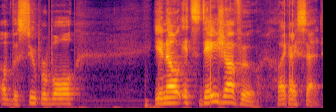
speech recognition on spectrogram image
of the Super Bowl. You know, it's deja vu, like I said.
